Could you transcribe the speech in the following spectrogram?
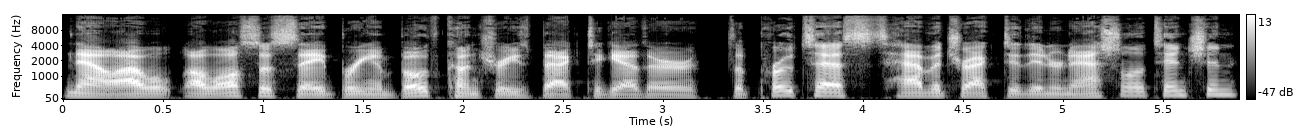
now, I will, I'll also say, bringing both countries back together, the protests have attracted international attention.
